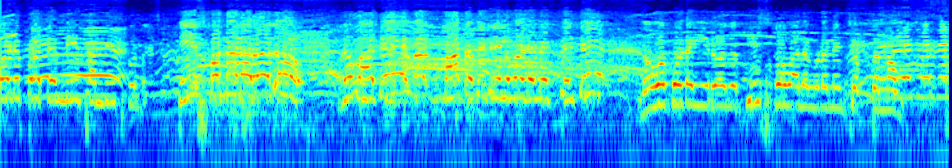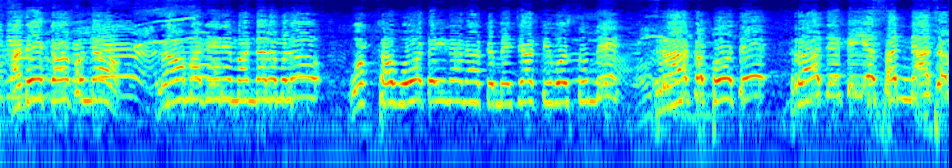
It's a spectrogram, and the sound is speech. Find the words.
ఓడిపోతే మీసం తీసుకున్నా తీసుకున్నాడు రోజు? నువ్వు అదే మాట మీద నిలబడే వ్యక్తి అయితే నువ్వు కూడా ఈ రోజు తీసుకోవాలని కూడా నేను చెప్తున్నాం అదే కాకుండా రామగిరి మండలంలో ఒక్క ఓటైనా నాకు మెజార్టీ వస్తుంది. రాకపోతే రాజకీయ సన్యాసం.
